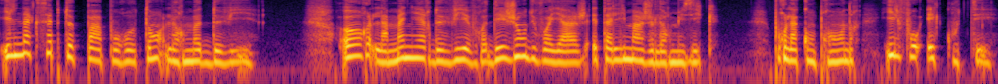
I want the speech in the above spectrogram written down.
ils n'acceptent pas pour autant leur mode de vie. Or, la manière de vivre des gens du voyage est à l'image de leur musique. Pour la comprendre, il faut écouter,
